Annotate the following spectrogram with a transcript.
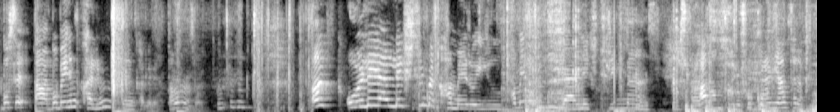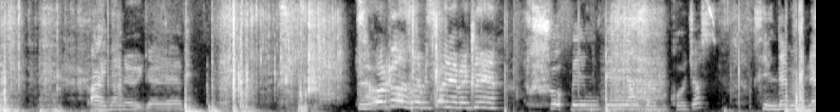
Bu, se Aa, bu benim kalemim, bu senin kalemin. Tamam mı? Ay öyle yerleştirme kamerayı. Kamerayı yerleştirilmez. Sen yan tarafa koy. Ben yan tarafa. Aynen öyle. Ee, arkadaşlar bir saniye bekleyin. Şu benim beni yan tarafa koyacağız. Senin de böyle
